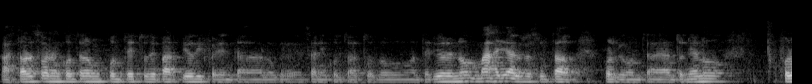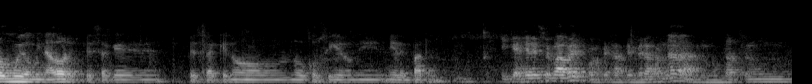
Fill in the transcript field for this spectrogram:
hasta ahora se van a encontrar un contexto de partido diferente a lo que se han encontrado estos dos anteriores, ¿no? Más allá del resultado, porque contra Antoniano fueron muy dominadores, pese a que, pese a que no, no consiguieron ni, ni el empate. ¿Y qué se va a ver? Porque en la primera jornada montaste un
